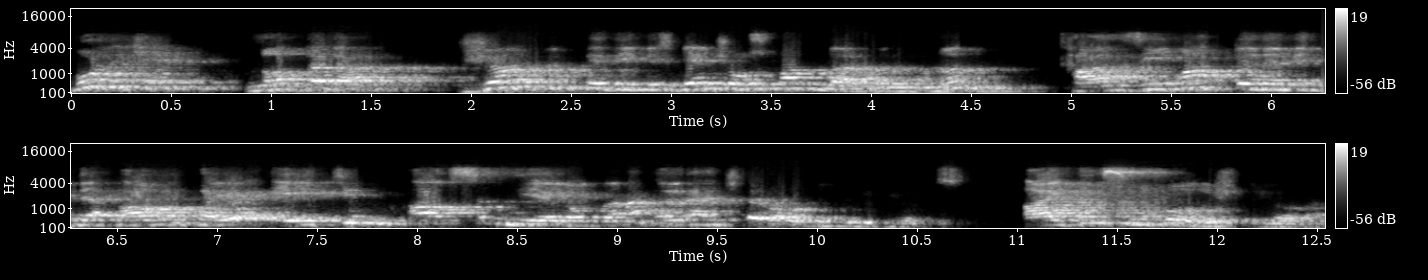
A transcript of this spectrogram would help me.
Buradaki notta da Jean dediğimiz genç Osmanlılar grubunun Tanzimat döneminde Avrupa'ya eğitim alsın diye yollanan öğrenciler olduğunu biliyoruz. Aydın sınıfı oluşturuyorlar.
